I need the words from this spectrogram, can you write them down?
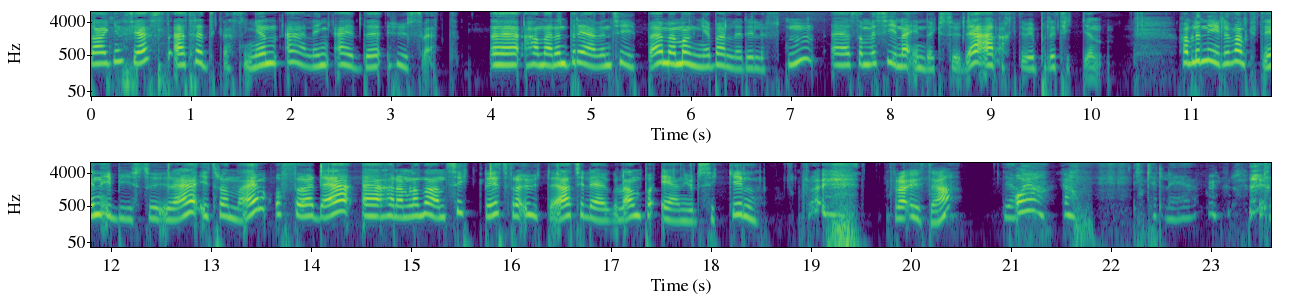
Dagens gjest er tredjeklassingen Erling Eide Husvedt. Uh, han er en dreven type med mange baller i luften, uh, som ved siden av Indøk-studiet er aktiv i politikken. Han ble nylig valgt inn i bystyret i Trondheim, og før det uh, har han bl.a. syklet fra Utøya til Legoland på enhjulssykkel. Fra, fra Utøya? Ja. Oh, ja. ja. Ikke le. Ok.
